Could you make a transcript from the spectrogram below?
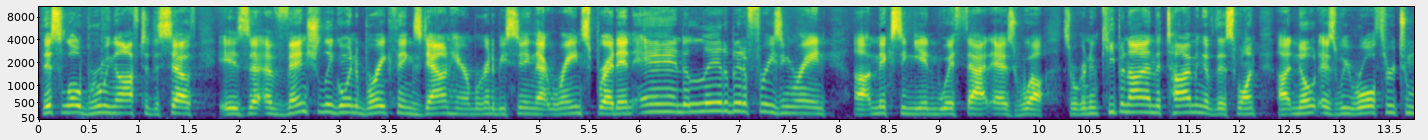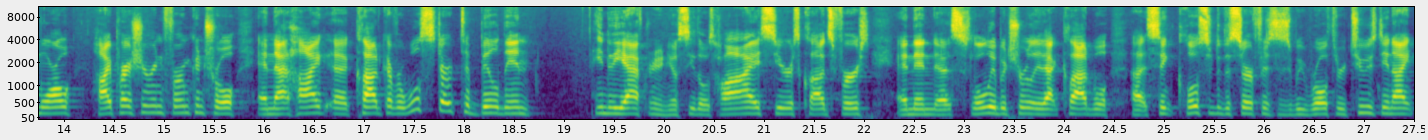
This low brewing off to the south is uh, eventually going to break things down here, and we're going to be seeing that rain spread in and a little bit of freezing rain uh, mixing in with that as well. So we're going to keep an eye on the timing of this one. Uh, note as we roll through tomorrow, high pressure in firm control, and that high uh, cloud cover will start to build in into the afternoon. You'll see those high cirrus clouds first, and then uh, slowly but surely that cloud will uh, sink closer to the surface as we roll through Tuesday night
